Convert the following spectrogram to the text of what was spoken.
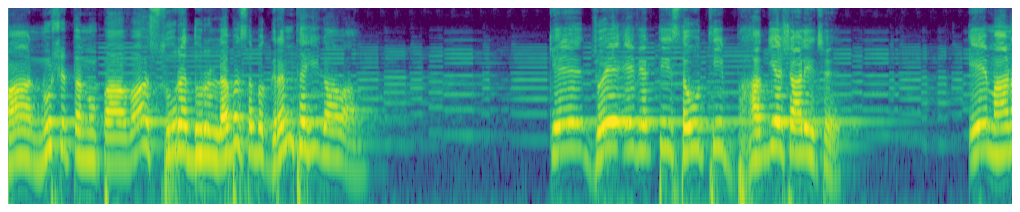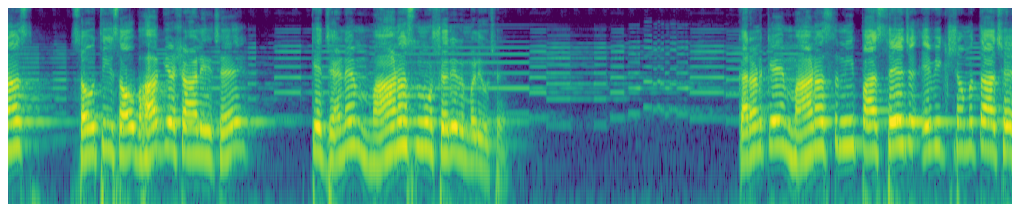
માનુષ તનુ પાવા, સુર દુર્લભ સબ ગ્રંથ હી ગાવા. કે જો એ વ્યક્તિ સૌથી ભાગ્યશાળી છે, એ માણસ સૌથી સૌભાગ્યશાળી છે કે જેને માણસનું શરીર મળ્યું છે. કારણ કે માણસની પાસે જ એવી ક્ષમતા છે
